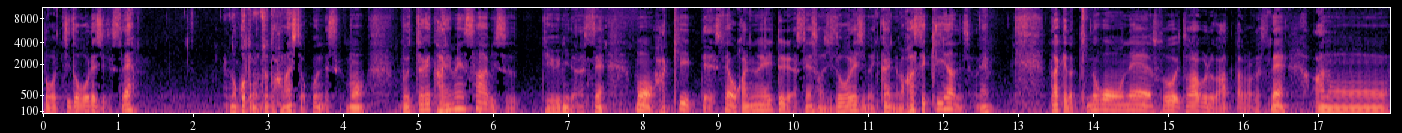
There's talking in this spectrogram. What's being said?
と、自動レジですね。のこともちょっと話しておくんですけども、ぶっちゃけ対面サービスっていう意味ではですね、もうはっきり言ってですね、お金のやり取りはですね、その自動レジの一回に任せきりなんですよね。だけど昨日ね、すごいトラブルがあったのはですね、あのー、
